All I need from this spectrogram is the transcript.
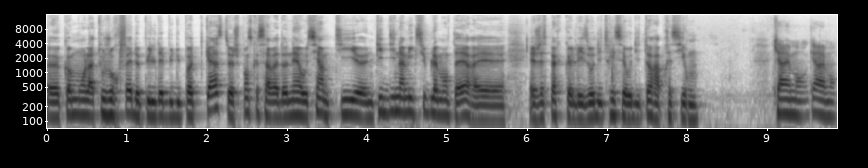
euh, comme on l'a toujours fait depuis le début du podcast. Je pense que ça va donner aussi un petit, euh, une petite dynamique supplémentaire et, j'espère que les auditrices et auditeurs apprécieront. Carrément, carrément.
